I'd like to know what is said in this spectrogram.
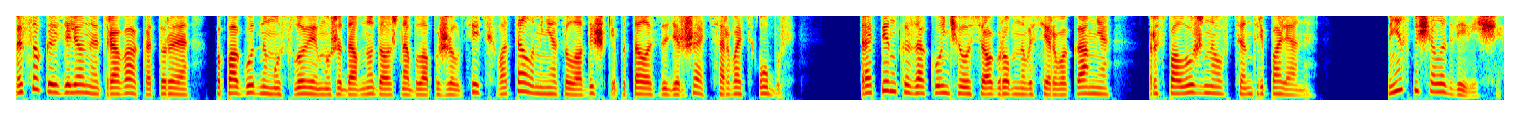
Высокая зеленая трава, которая по погодным условиям уже давно должна была пожелтеть, хватала меня за лодыжки, пыталась задержать, сорвать обувь. Тропинка закончилась у огромного серого камня, расположенного в центре поляны. Меня смущало две вещи.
